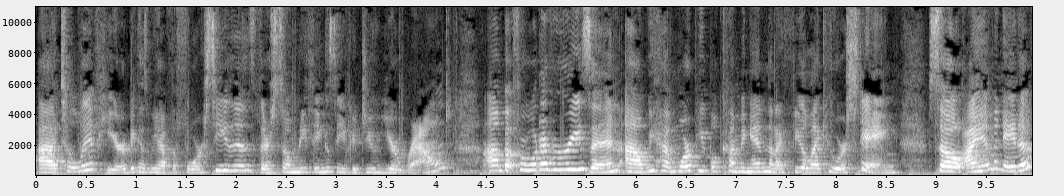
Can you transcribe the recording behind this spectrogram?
uh, to live here because we have the four seasons. There's so many things that you could do year round, um, but for whatever reason, uh, we have more people coming in that I feel like who are staying. So I am a native.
